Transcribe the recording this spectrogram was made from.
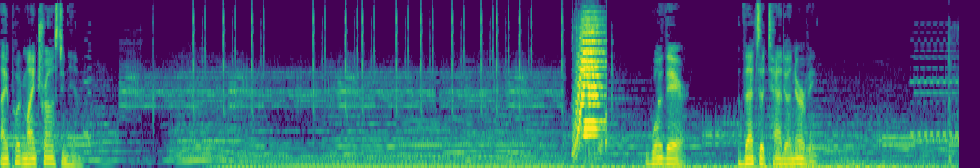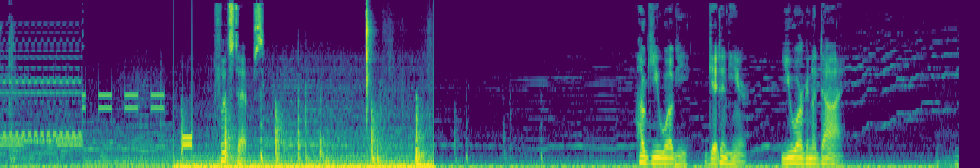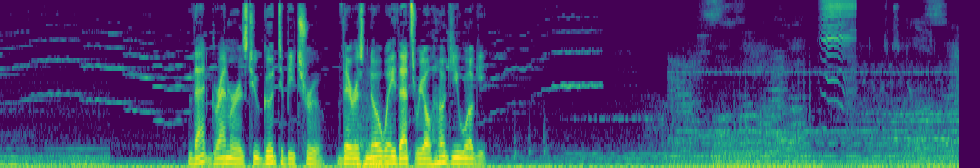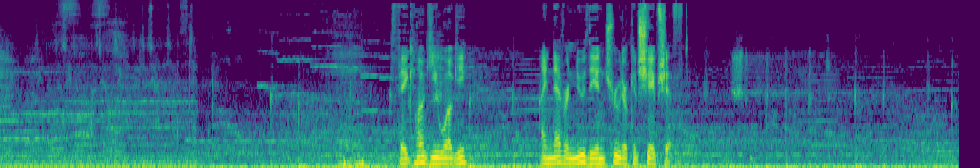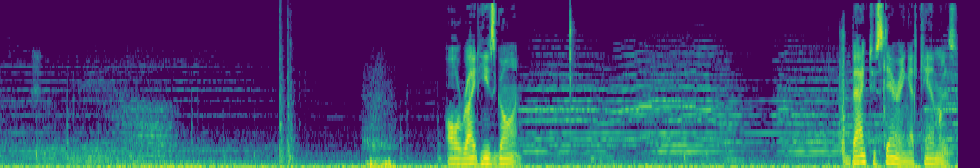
I put my trust in him. Whoa there. That's a tad unnerving. Footsteps. Huggy Wuggy, get in here. You are gonna die. That grammar is too good to be true, there is no way that's real Huggy Wuggy. Fake Huggy Wuggy? I never knew the intruder could shapeshift. Alright he's gone. Back to staring at cameras.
